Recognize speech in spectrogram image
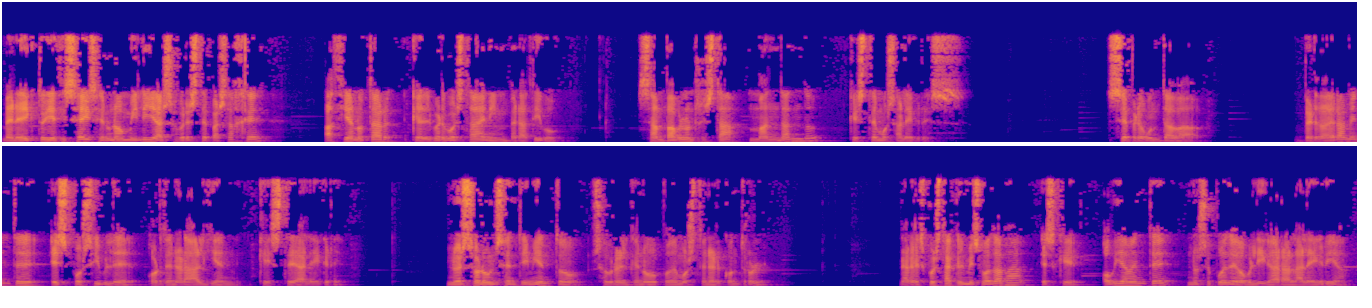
Benedicto XVI, en una homilía sobre este pasaje, hacía notar que el verbo está en imperativo. San Pablo nos está mandando que estemos alegres. Se preguntaba, ¿Verdaderamente es posible ordenar a alguien que esté alegre? ¿No es solo un sentimiento sobre el que no podemos tener control? La respuesta que él mismo daba es que obviamente no se puede obligar a la alegría.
